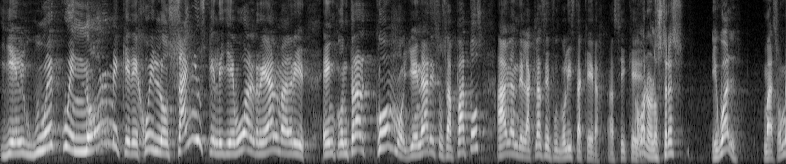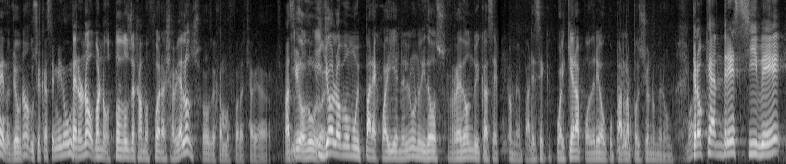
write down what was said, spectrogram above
y el hueco enorme que dejó y los años que le llevó al Real Madrid encontrar cómo llenar esos zapatos, hablan de la clase de futbolista que era. Así que, Ah, bueno, los tres igual. Más o menos, yo No. puse Casemiro uno. Pero no, bueno, todos dejamos fuera a Xavi Alonso. Todos dejamos fuera a Xavi Alonso. Ha sido duro. Y ¿eh? yo lo veo muy parejo ahí en el 1 y 2, Redondo y Casemiro. Me parece que cualquiera podría ocupar la posición número uno. Creo que Andrés sí ve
